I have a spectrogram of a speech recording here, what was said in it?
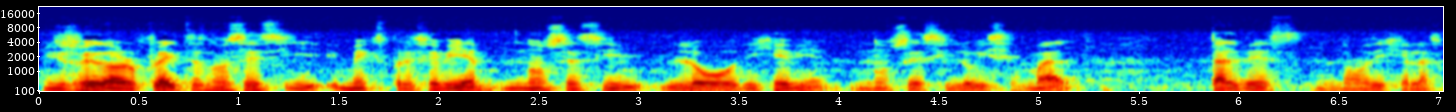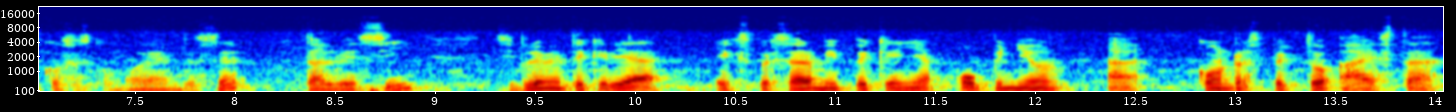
yo soy Eduardo Fleitas, no sé si me expresé bien, no sé si lo dije bien, no sé si lo hice mal. Tal vez no dije las cosas como deben de ser, tal vez sí. Simplemente quería expresar mi pequeña opinión con respecto a esta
